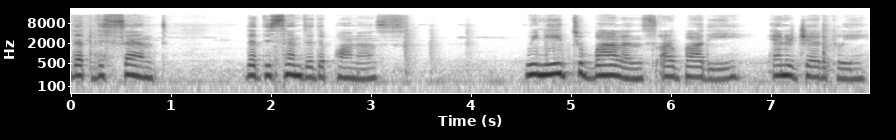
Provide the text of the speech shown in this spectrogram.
that descend that descended upon us. We need to balance our body energetically.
